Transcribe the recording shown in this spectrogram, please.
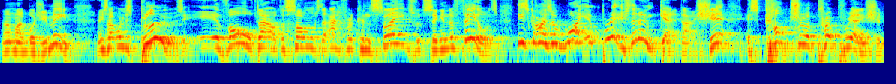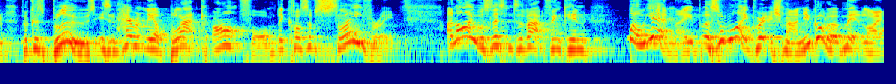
And I'm like, what do you mean? And he's like, well, it's blues. It evolved out of the songs that African slaves would sing in the fields. These guys are white and British. They don't get that shit. It's cultural appropriation because blues is inherently a black art form because of slavery. And I was listening to that thinking, well, yeah, mate, but as a white British man, you've got to admit, like,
